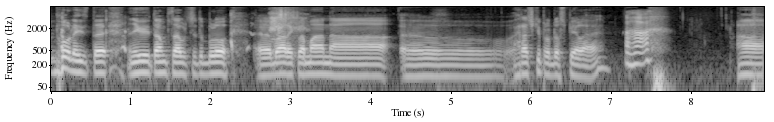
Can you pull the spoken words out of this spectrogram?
spolu nejste. A někdy tam psal, protože to bylo, eh, byla reklama na uh, hračky pro dospělé. Aha. A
